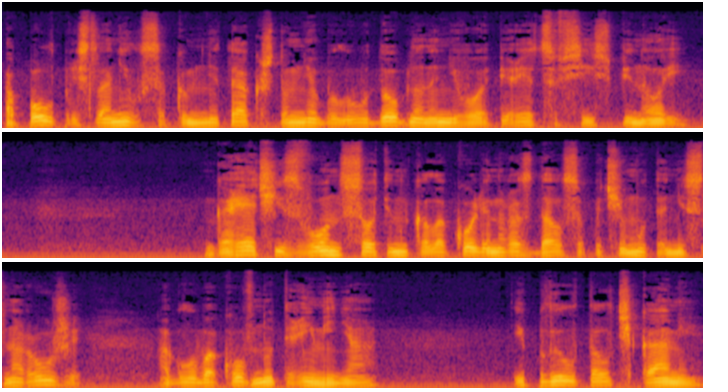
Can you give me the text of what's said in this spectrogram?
а пол прислонился ко мне так, что мне было удобно на него опереться всей спиной. Горячий звон сотен колоколен раздался почему-то не снаружи, а глубоко внутри меня, и плыл толчками,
